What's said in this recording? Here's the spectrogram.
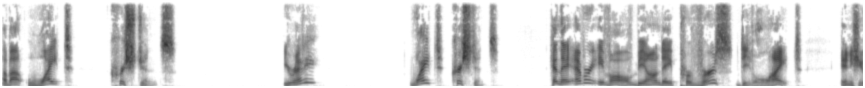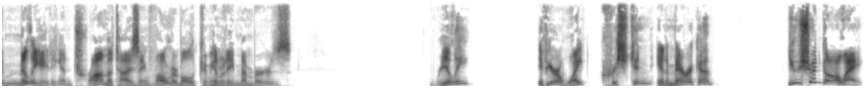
about white Christians. You ready? White Christians. Can they ever evolve beyond a perverse delight in humiliating and traumatizing vulnerable community members? Really? If you're a white Christian in America, you should go away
